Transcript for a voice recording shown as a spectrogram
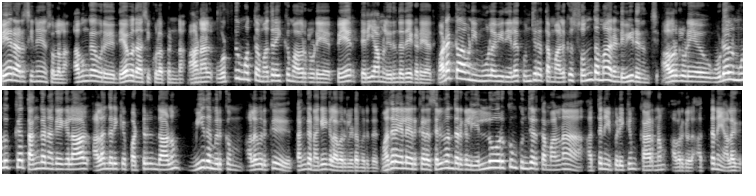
பேரரசினே சொல்லலாம். அவங்க ஒரு தேவதாசி குலப்பெண் தான். ஆனால் ஒட்டுமொத்த மதுரைக்கும் அவர்களுடைய பெயர் தெரியாமல் இருந்ததே கிடையாது. வடக்காவணி மூல வீதியில குஞ்சிரத்தம்மாளுக்கு சொந்தமா ரெண்டு வீடு இருந்துச்சு. அவர்களுடைய உடல் முழுக்க தங்க நகைகளால் அலங்கரிக்கப்பட்டிருந்தாலும் மீதம் இருக்கும் அளவிற்கு தங்க நகைகள் அவர்களிடம் இருந்தது. மதுரையில இருக்கிற செல்வந்தர்கள் எல்லோருக்கும் குஞ்சிரத்தம்மாள்னா அத்தனை பிடிக்கும் காரணம் அவர்கள் அத்தனை அழகு.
